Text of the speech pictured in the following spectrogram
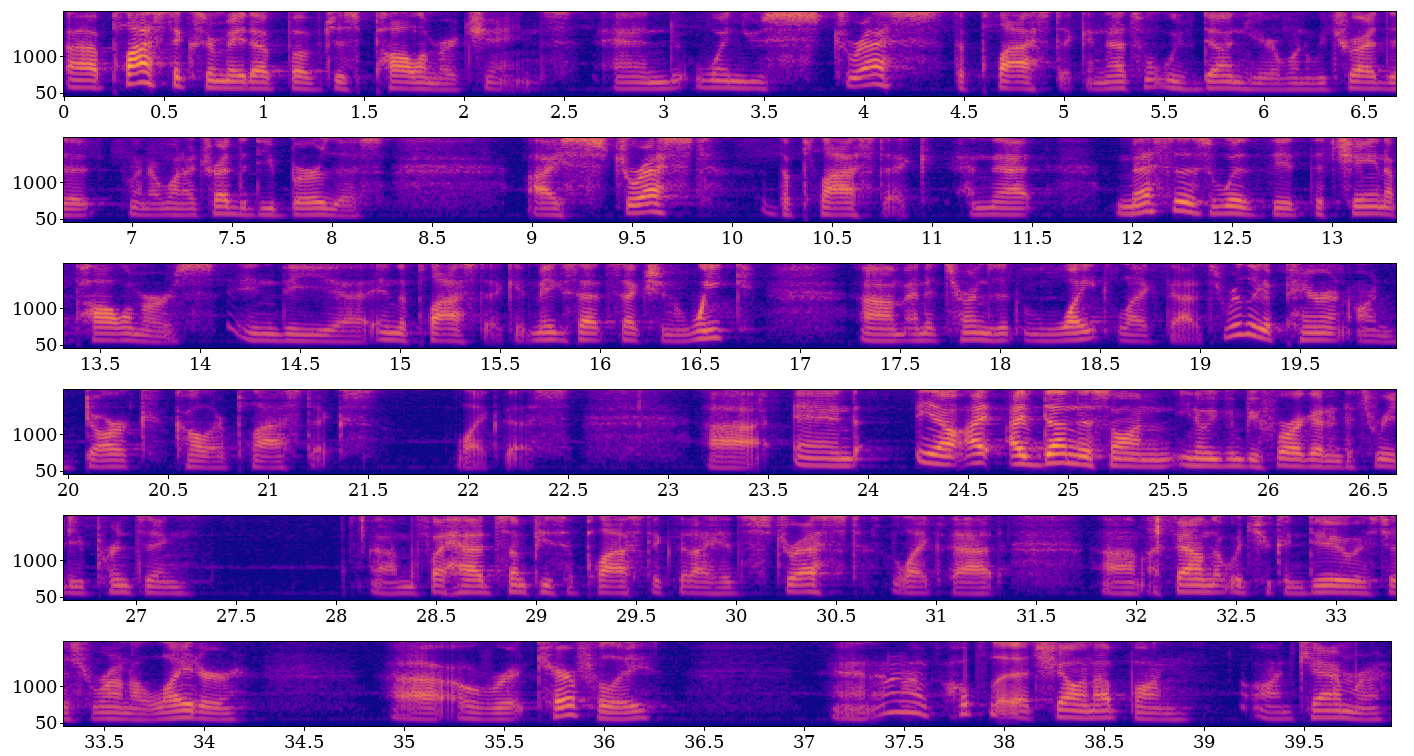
uh, plastics are made up of just polymer chains. And when you stress the plastic, and that's what we've done here when we tried to, when I, when I tried to deburr this, I stressed the plastic and that messes with the, the chain of polymers in the, uh, in the plastic. It makes that section weak um, and it turns it white like that. It's really apparent on dark color plastics like this. Uh, and you know, I, have done this on, you know, even before I got into 3D printing. Um, if I had some piece of plastic that I had stressed like that, um, I found that what you can do is just run a lighter uh, over it carefully. And I don't know if hopefully that's showing up on, on camera.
